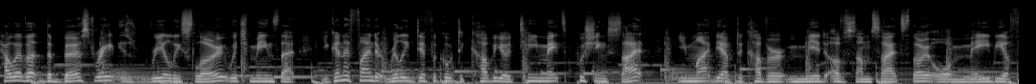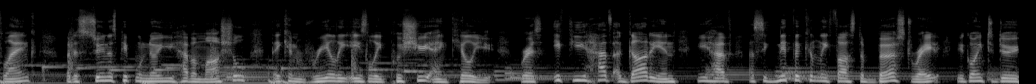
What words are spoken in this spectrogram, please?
However, the burst rate is really slow, which means that you're going to find it really difficult to cover your teammates pushing site. You might be able to cover mid of some sites though, or maybe a flank, but as soon as people know you have a Marshal, they can really easily push you and kill you. Whereas if you have a Guardian, you have a significantly faster burst rate, you're going to do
